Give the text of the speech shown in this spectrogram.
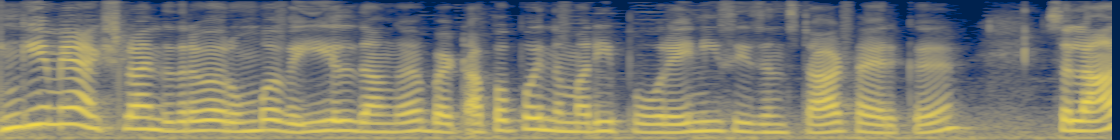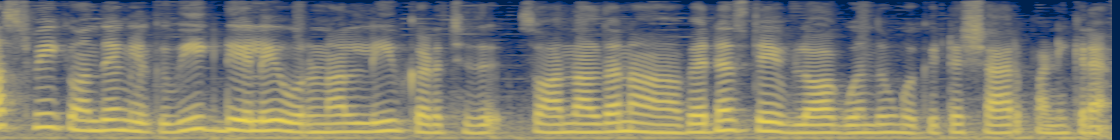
இங்கேயுமே ஆக்சுவலாக இந்த தடவை ரொம்ப வெயில் தாங்க. பட் அப்பப்போ இந்த மாதிரி இப்போது ரெய்னி சீசன் ஸ்டார்ட் ஆயிருக்கு. ஸோ லாஸ்ட் வீக் வந்து எங்களுக்கு வீக் டேலே ஒரு நாள் லீவ் கிடச்சிது. ஸோ அதனால தான் நான் வெனஸ்டே விலாக் வந்து உங்ககிட்ட ஷேர் பண்ணிக்கிறேன்.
